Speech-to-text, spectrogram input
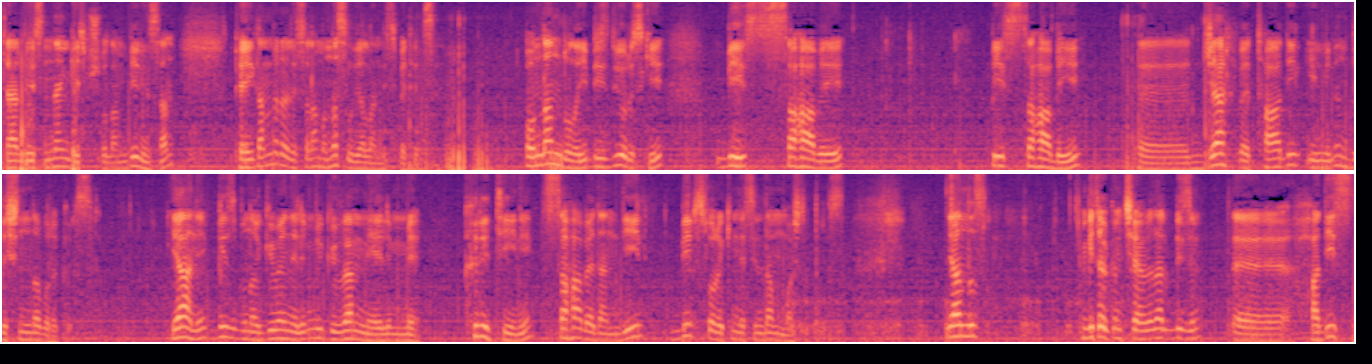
terbiyesinden geçmiş olan bir insan peygamber aleyhisselama nasıl yalan nispet etsin? Ondan dolayı biz diyoruz ki biz sahabeyi biz sahabeyi e, cerh ve tadil ilminin dışında bırakırız. Yani biz buna güvenelim mi güvenmeyelim mi kritiğini sahabeden değil bir sonraki nesilden başlatırız. Yalnız bir takım çevreler bizim e, hadis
